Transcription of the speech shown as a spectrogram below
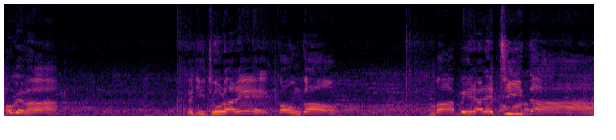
ဟုတ်ကဲ့ပါကကြီးထိုးလာတဲ့ကောင်းကောင်းမပေးလာတဲ့ကြည်သား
